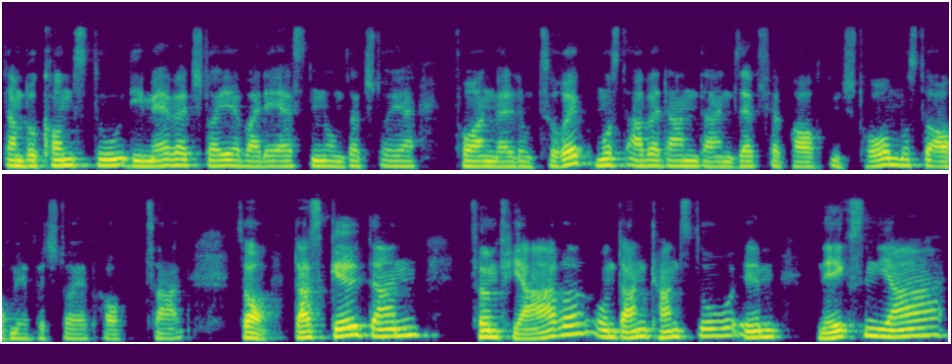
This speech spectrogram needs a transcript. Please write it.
dann bekommst du die Mehrwertsteuer bei der ersten Umsatzsteuervoranmeldung zurück, musst aber dann deinen selbstverbrauchten Strom, musst du auch Mehrwertsteuer drauf bezahlen. So, das gilt dann fünf Jahre und dann kannst du im nächsten Jahr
